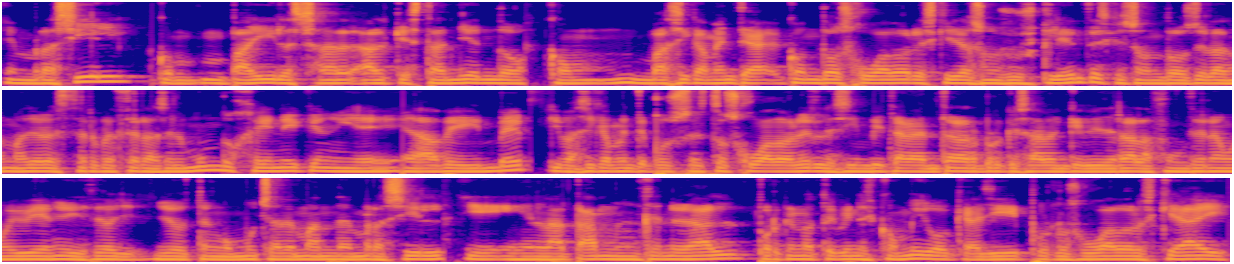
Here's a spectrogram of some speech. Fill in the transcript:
en Brasil, con un país al, que están yendo con básicamente con dos jugadores que ya son sus clientes, que son dos de las mayores cerveceras del mundo, Heineken y AB InBev, y básicamente pues estos jugadores les invitan a entrar porque saben que Vidral funciona muy bien y dice, oye, yo tengo mucha demanda en Brasil y en la TAM en general, ¿por qué no te vienes conmigo? Que allí, pues los jugadores que hay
